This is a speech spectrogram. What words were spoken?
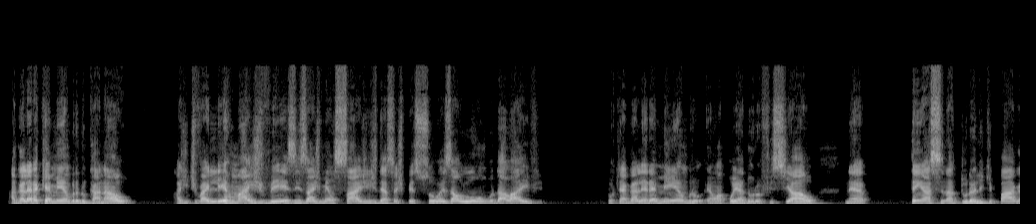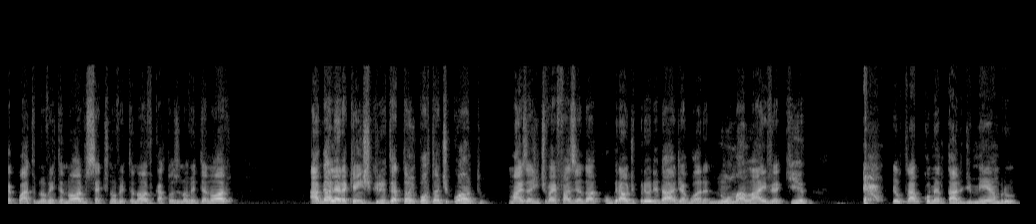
A galera que é membro do canal, a gente vai ler mais vezes as mensagens dessas pessoas ao longo da live. Porque a galera é membro, é um apoiador oficial, né? Tem a assinatura ali que paga R$ 4,99, R$ 7,99, R$ 14,99. A galera que é inscrito é tão importante quanto, mas a gente vai fazendo a, o grau de prioridade. Agora, numa live aqui, eu trago comentário de membro,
